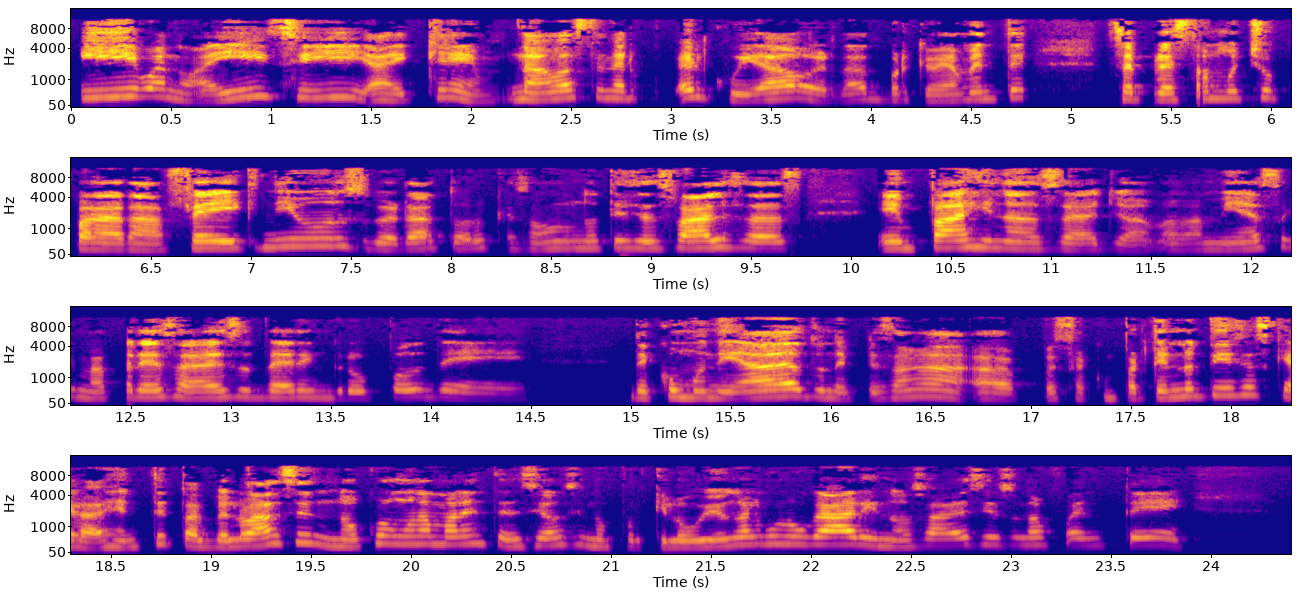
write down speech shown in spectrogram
Y bueno, ahí sí hay que nada más tener el cuidado, ¿verdad? Porque obviamente se presta mucho para fake news, ¿verdad? Todo lo que son noticias falsas en páginas, o sea, yo- a mí eso que me apresa a ver en grupos de, de comunidades donde empiezan a, a, pues, a compartir noticias que la gente tal vez lo hace no con una mala intención, sino porque lo vio en algún lugar y no sabe si es una fuente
